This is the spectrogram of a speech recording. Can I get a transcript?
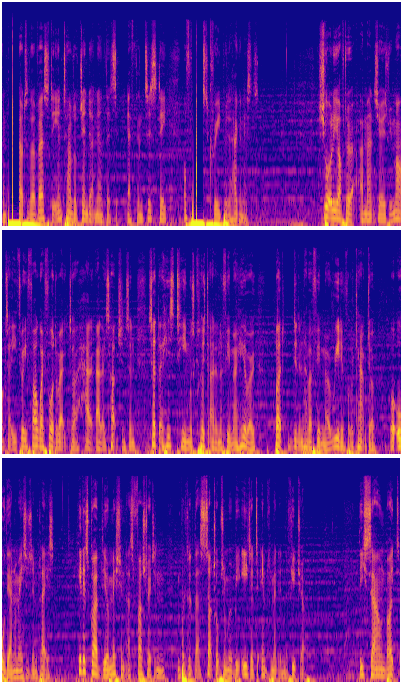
and point out to diversity in terms of gender and ethnicity of past Creed protagonists. Shortly after Amancio's remarks at E3, Far Cry 4 director Alex Hutchinson said that his team was close to adding a female hero, but didn't have a female reading for the character, or all the animations in place. He described the omission as frustrating and predicted that such option would be easier to implement in the future. The soundbite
